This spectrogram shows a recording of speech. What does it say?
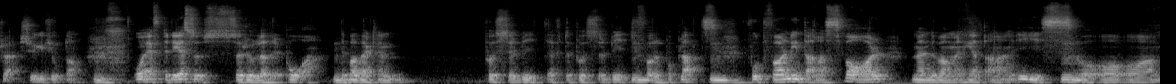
tror jag, 2014. Och efter det så, så rullade det på. Det var verkligen pusselbit efter pusselbit föll på plats. Fortfarande inte alla svar, men det var med en helt annan is och, och, och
